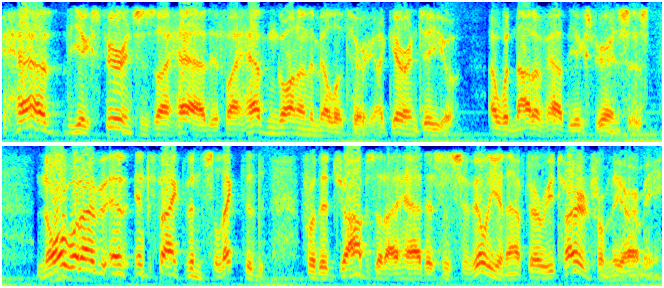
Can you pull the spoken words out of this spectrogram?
had the experiences I had if I hadn't gone in the military. I guarantee you, I would not have had the experiences. Nor would I, in fact, been selected for the jobs that I had as a civilian after I retired from the army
